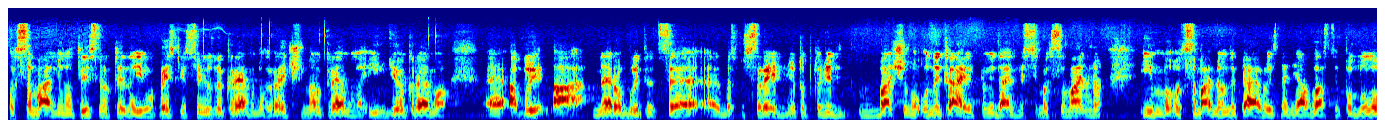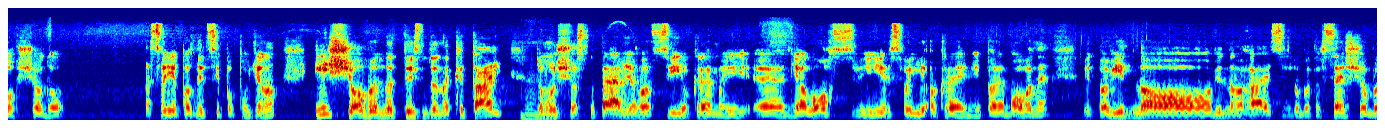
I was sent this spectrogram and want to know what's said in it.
максимально натиснути на європейський союз окремо, на Туреччину окремо, на Індію окремо, е, аби а не робити це е, безпосередньо, тобто він бачимо уникає відповідальності максимально і максимально уникає визнання власних помилок щодо. Своєї позиції по Путіну, і щоб не тиснути на Китай, тому що з Китаєм в нього свій окремий е, діалог, свої свої окремі перемовини. Відповідно, він намагається зробити все, щоб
